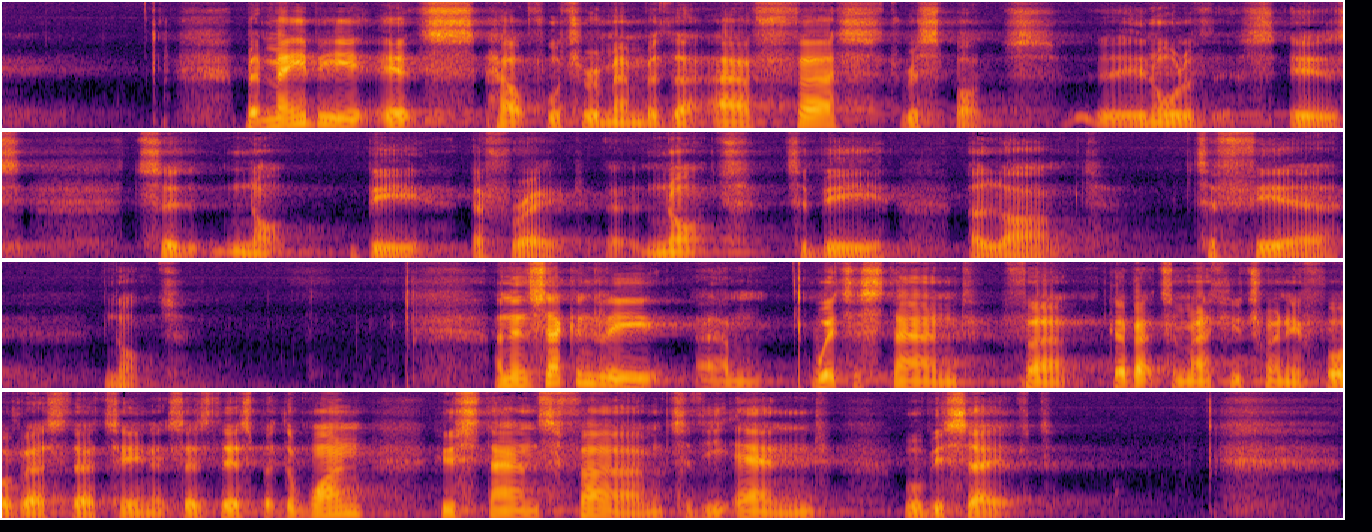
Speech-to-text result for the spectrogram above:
But maybe it's helpful to remember that our first response in all of this is to not be afraid, uh, not to be alarmed, to fear not. And then, secondly, um, we're to stand firm. Go back to Matthew 24, verse 13. It says this But the one who stands firm to the end will be saved.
